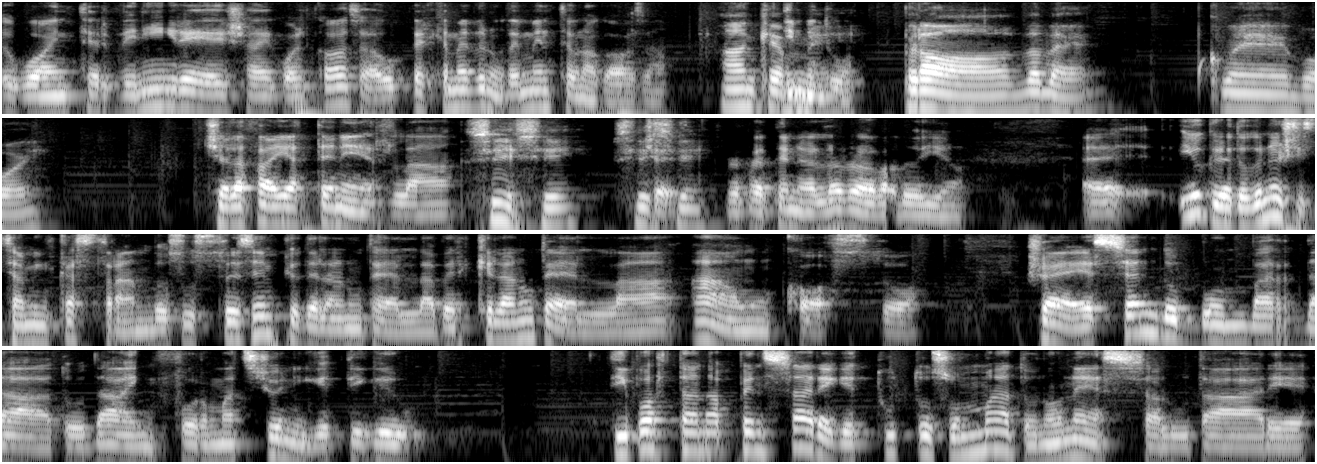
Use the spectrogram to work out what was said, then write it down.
vuoi intervenire? C'hai qualcosa? O perché mi è venuta in mente una cosa. Anche a Dimmi me. tu. Però, vabbè, come vuoi. Ce la fai a tenerla? Sì, sì, sì, Cioè, sì. ce la fai a tenerla, allora vado io. Eh, io credo che noi ci stiamo incastrando su questo esempio della Nutella, perché la Nutella ha un costo. Cioè, essendo bombardato da informazioni che ti, ti portano a pensare che tutto sommato non è salutare,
